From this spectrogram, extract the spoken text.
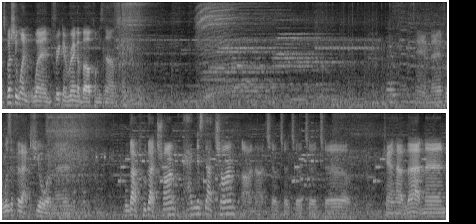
Especially when when freaking Ringabel comes down. Damn, man. If it wasn't for that cure, man. Who got who got charmed? Agnes got charmed? Oh nah, chill, chill, chill, chill, chill. Can't have that, man.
